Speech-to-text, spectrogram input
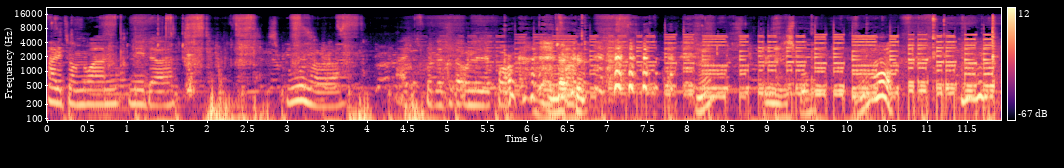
Add it on one. Need a spoon or a, I just put it only the fork. Do you need a spoon?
